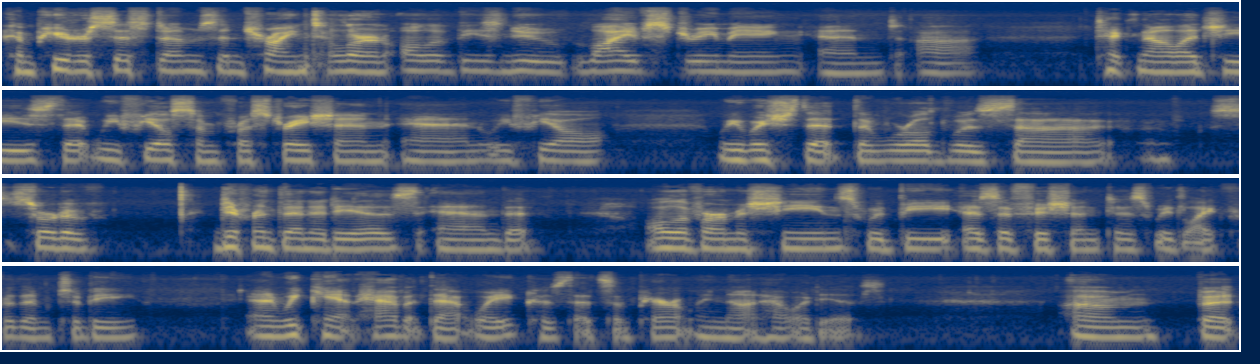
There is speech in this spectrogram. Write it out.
computer systems and trying to learn all of these new live streaming and uh, technologies, that we feel some frustration and we feel we wish that the world was uh, sort of different than it is and that all of our machines would be as efficient as we'd like for them to be. And we can't have it that way because that's apparently not how it is. Um, but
